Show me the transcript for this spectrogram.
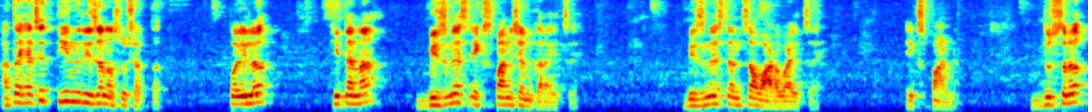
आता ह्याचे तीन रिझन असू शकतात. पहिलं की त्यांना बिझनेस एक्सपान्शन करायचं आहे बिझनेस त्यांचा वाढवायचा आहे. एक्सपांड दुसरं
